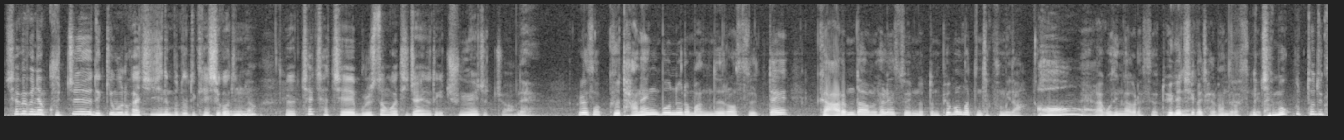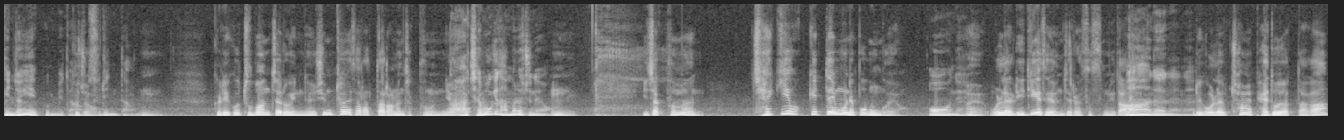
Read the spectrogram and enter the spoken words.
책을 그냥 굿즈 느낌으로 가지시는 분들도 계시거든요. 그래서 책 자체의 물성과 디자인도 되게 중요해졌죠. 네. 그래서 그 단행본으로 만들었을 때 그 아름다움을 살릴 수 있는 어떤 표본 같은 작품이다. 어. 네, 라고 생각을 했어요. 되게 네. 책을 잘 만들었습니다. 제목부터도 굉장히 예쁩니다. 그죠. 수린당. 음. 그리고 두 번째로 있는 쉼터에 살았다라는 작품은요. 아 제목이 다 말해주네요. 음. 이 작품은 책이었기 때문에 뽑은 거예요. 어, 네. 네, 원래 리디에서 연재를 했었습니다. 아, 네네네. 그리고 원래 처음에 배도였다가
